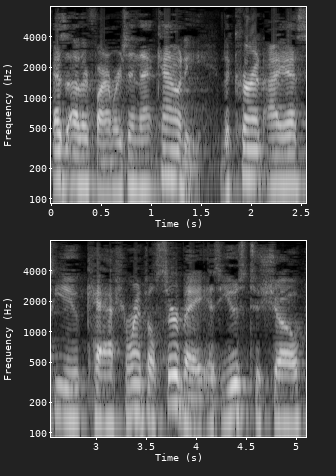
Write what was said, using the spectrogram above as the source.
as other farmers in that county. The current ISU cash rental survey is used to show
